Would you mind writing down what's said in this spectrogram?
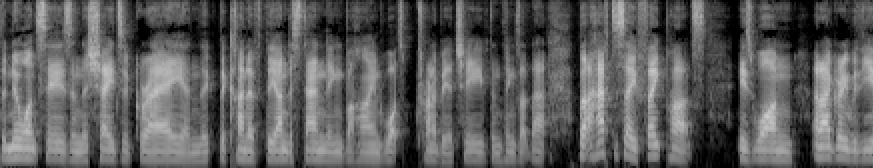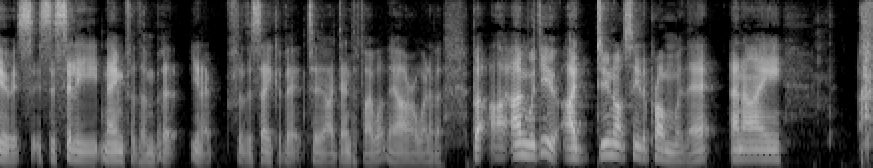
the nuances and the shades of grey and the, the kind of the understanding behind what's trying to be achieved and things like that. But I have to say, fake parts is one, and I agree with you. It's it's a silly name for them, but you know, for the sake of it, to identify what they are or whatever. But I, I'm with you. I do not see the problem with it, and I.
